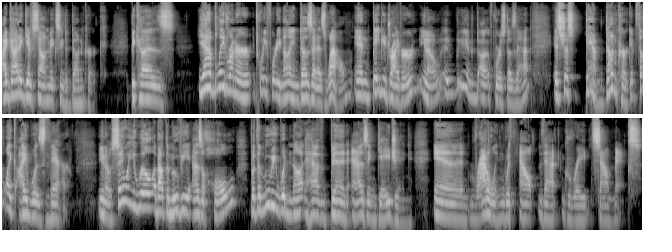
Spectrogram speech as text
I got to give sound mixing to Dunkirk because yeah, Blade Runner 2049 does that as well, and Baby Driver, you know, you know, of course does that. It's just damn Dunkirk. It felt like I was there. You know, say what you will about the movie as a whole, but the movie would not have been as engaging and rattling without that great sound mix.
